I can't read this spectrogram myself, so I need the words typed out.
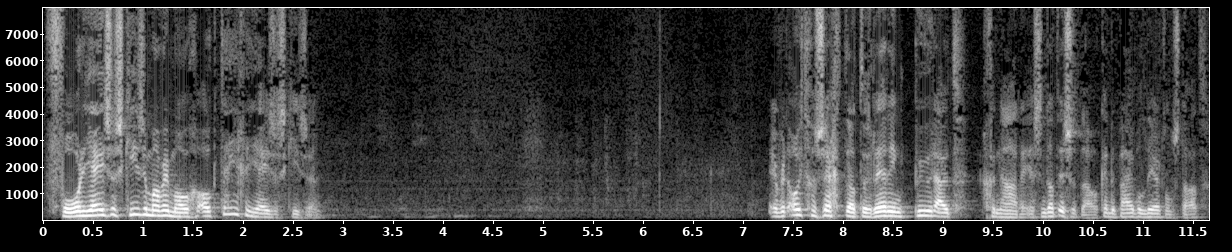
voor Jezus kiezen, maar wij mogen ook tegen Jezus kiezen. Er werd ooit gezegd dat de redding puur uit genade is. En dat is het ook. En de Bijbel leert ons dat.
